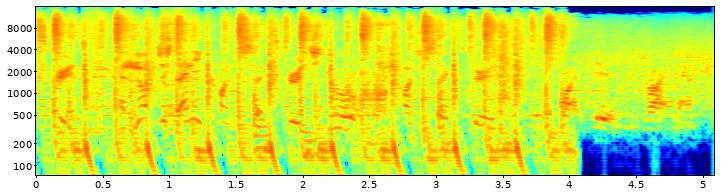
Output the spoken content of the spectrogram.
Experience. And not just any conscious experience, your conscious experience right here, right now.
